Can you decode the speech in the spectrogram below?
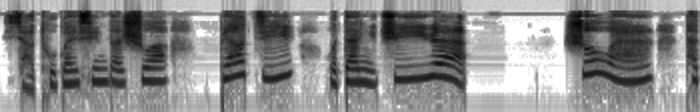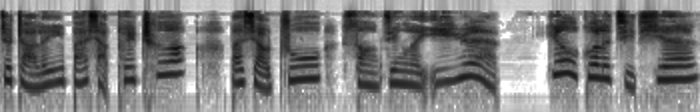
小兔关心的说：“不要急，我带你去医院。”说完，他就找了一把小推车，把小猪送进了医院。又过了几天，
